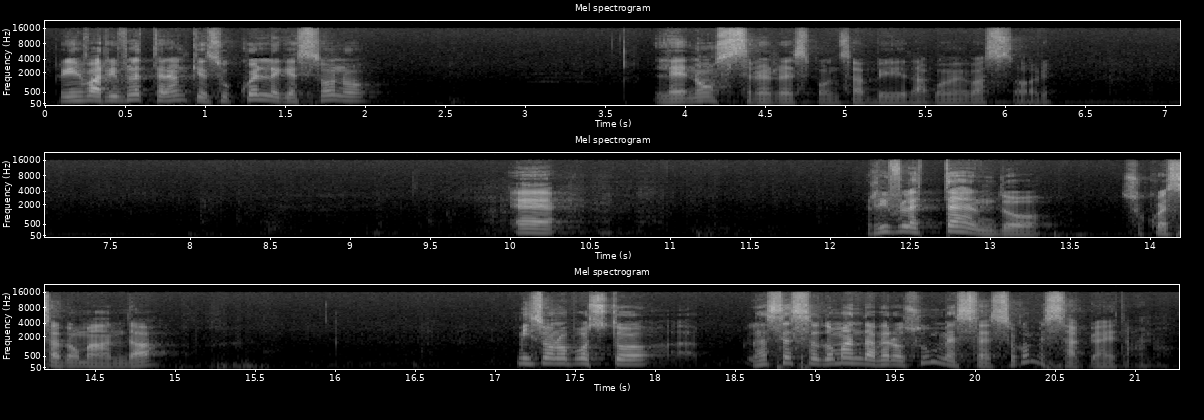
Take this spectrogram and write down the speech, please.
perché mi fa riflettere anche su quelle che sono le nostre responsabilità come pastori. E riflettendo su questa domanda, mi sono posto la stessa domanda però su me stesso, come sta Gaetano?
